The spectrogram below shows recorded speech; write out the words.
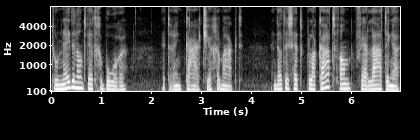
Toen Nederland werd geboren, werd er een kaartje gemaakt. En dat is het plakkaat van verlatingen.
